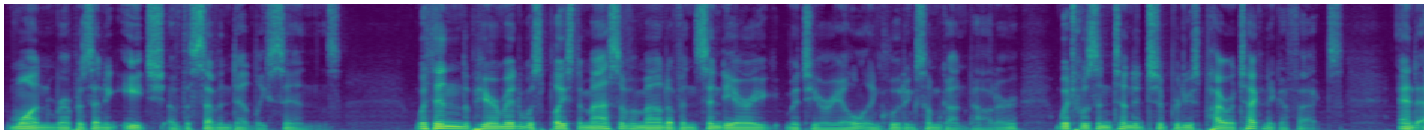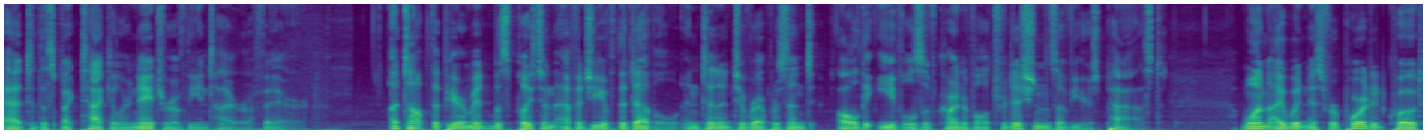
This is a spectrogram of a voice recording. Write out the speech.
one representing each of the seven deadly sins. Within the pyramid was placed a massive amount of incendiary material, including some gunpowder, which was intended to produce pyrotechnic effects and add to the spectacular nature of the entire affair. Atop the pyramid was placed an effigy of the devil, intended to represent all the evils of carnival traditions of years past. One eyewitness reported, quote,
